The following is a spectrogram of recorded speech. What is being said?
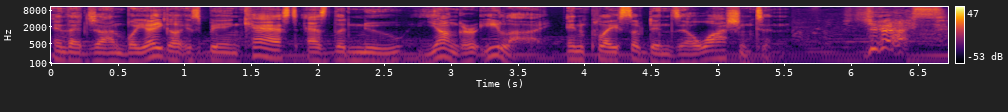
and that John Boyega is being cast as the new, younger Eli, in place of Denzel Washington. Yes!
